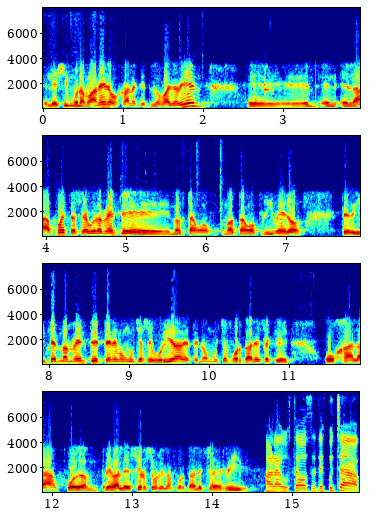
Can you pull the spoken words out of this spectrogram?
elegimos una manera, ojalá que los vaya bien. Eh, en, las apuestas seguramente no estamos, no estamos primeros, pero internamente tenemos mucha seguridad, tenemos mucha fortaleza que ojalá puedan prevalecer sobre la fortaleza de River. Ahora, Gustavo, se te escucha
